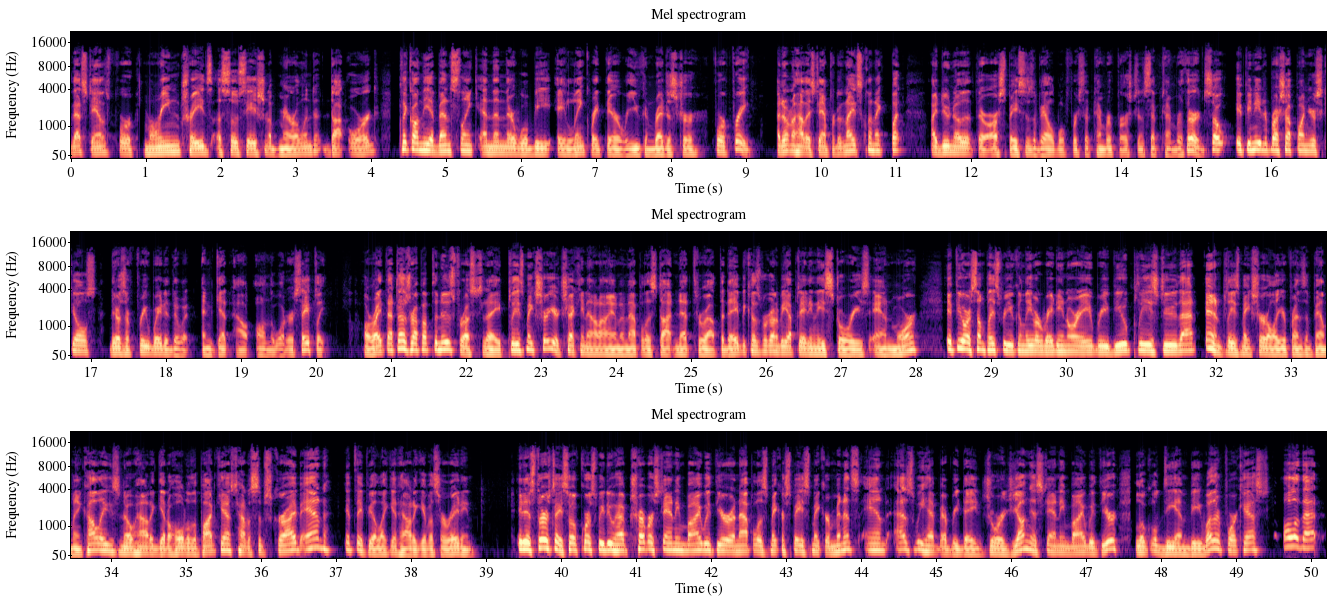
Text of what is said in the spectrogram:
That stands for Marine Trades Association of Maryland.org. Click on the events link, and then there will be a link right there where you can register for free. I don't know how they stand for tonight's clinic, but I do know that there are spaces available for September 1st and September 3rd. So if you need to brush up on your skills, there's a free way to do it and get out on the water safely. All right, that does wrap up the news for us today. Please make sure you're checking out eyeonannapolis.net throughout the day because we're going to be updating these stories and more. If you are someplace where you can leave a rating or a review, please do that. And please make sure all your friends and family and colleagues know how to get a hold of the podcast, how to subscribe, and if they feel like it, how to give us a rating. It is Thursday, so of course we do have Trevor standing by with your Annapolis Makerspace Maker Minutes, and as we have every day, George Young is standing by with your local DMV weather forecast. All of that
